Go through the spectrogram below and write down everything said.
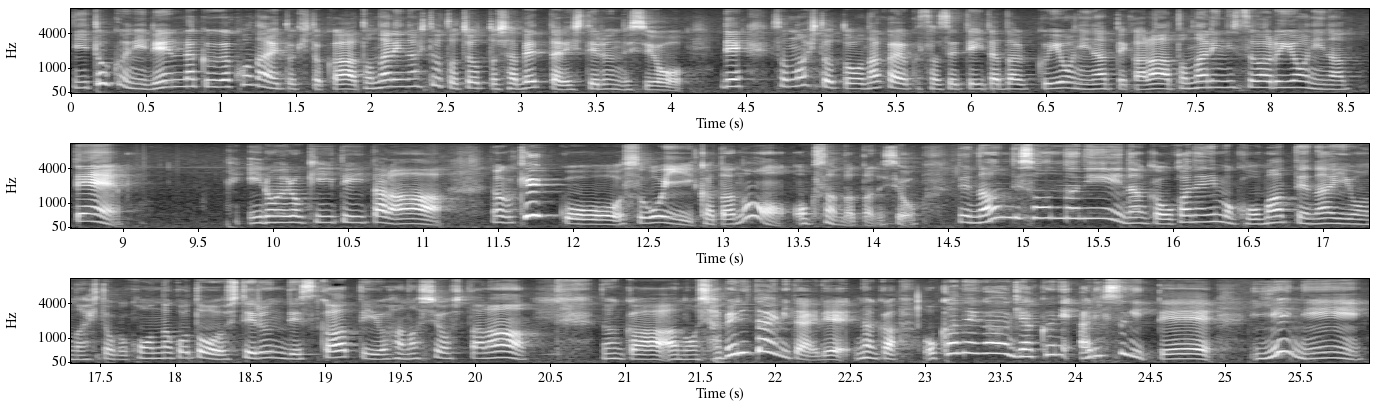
に特に連絡が来ない時とか隣の人とちょっと喋ったりしてるんですよ。でその人と仲良くさせていただくようになってから隣に座るようになっていろいろ聞いていたらなんか結構すごい方の奥さんだったんですよ。でなんでそんなになんかお金にも困ってないような人がこんなことをしてるんですかっていう話をしたらなんかあの喋りたいみたいでなんかお金が逆にありすぎて家に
